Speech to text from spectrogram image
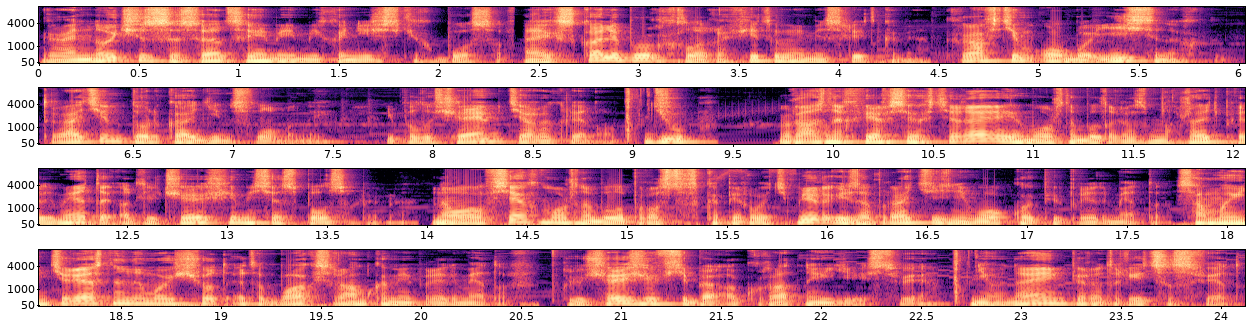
Грань ночи с эссенциями механических боссов, а экскалибур хлорофитовыми слитками. Крафтим оба истинных, тратим только один сломанный. И получаем тераклинок. Дюб. В разных версиях террарии можно было размножать предметы отличающимися способами, но во всех можно было просто скопировать мир и забрать из него копию предмета. Самый интересный на мой счет это баг с рамками предметов, включающий в себя аккуратные действия. Дневная императрица света.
